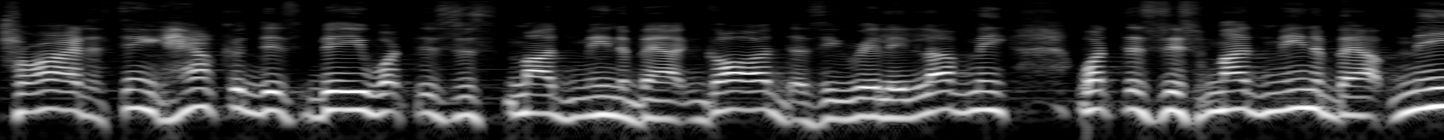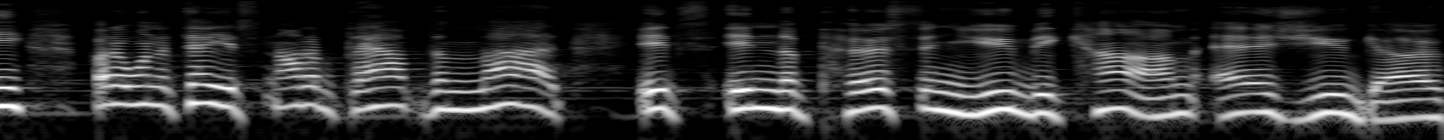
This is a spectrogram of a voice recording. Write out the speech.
try to think, how could this be? What does this mud mean about God? Does he really love me? What does this mud mean about me? But I want to tell you, it's not about the mud. It's in the person you become as you go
